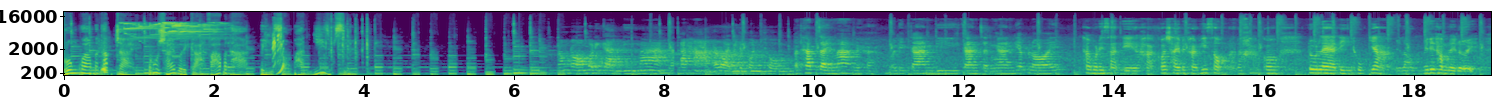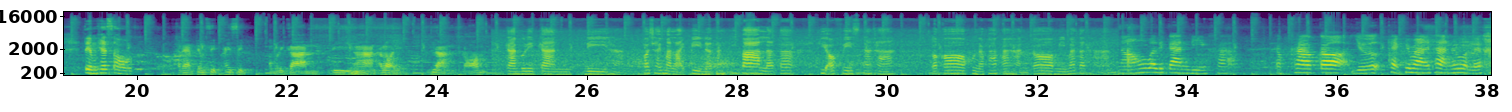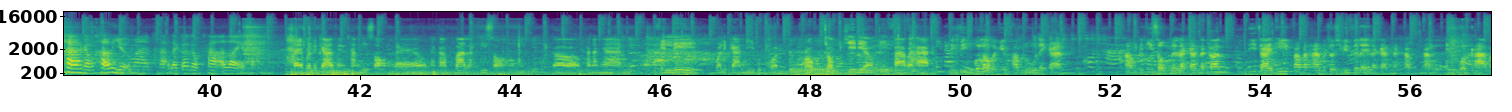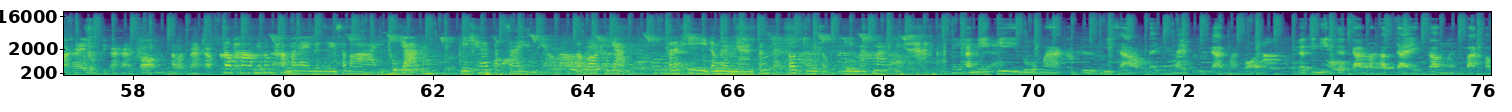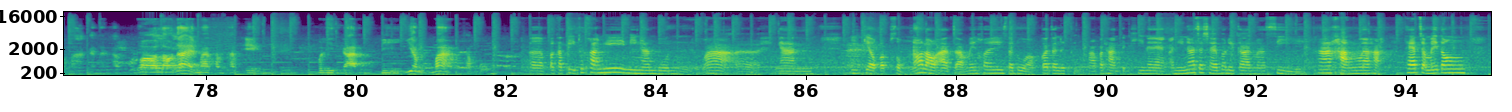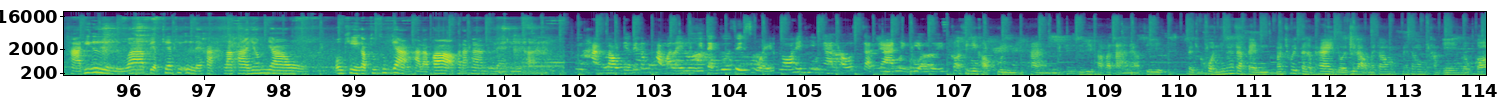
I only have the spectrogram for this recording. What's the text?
รวมความประทับใจผู้ใช้บริการฟ้าประธานปี 2024 น้องๆ บริการดีมาก อาหารอร่อยมีแต่คนชม ประทับใจมากเลยค่ะ บริการดี การจัดงานเรียบร้อย ทางบริษัทเองอะค่ะ ก็ใช้เป็นครั้งที่สองแล้วนะคะ ก็ดูแลดีทุกอย่าง เราไม่ได้ทำอะไรเลย เตรียมแค่ซองคะแนนเต็ม 10 ให้ 10ของบริการดี อาหารอร่อยทุกอย่างพร้อม การบริการดีค่ะ ก็ใช้มาหลายปีนะทั้งที่บ้านแล้วก็ ที่ออฟฟิศนะคะ แล้วก็คุณภาพอาหารก็มีมาตรฐาน น้องบริการดีค่ะ กับข้าวก็เยอะแขกที่มาทานไม่หมดเลยค่ะ กับข้าวเยอะมากค่ะ แล้วก็กับข้าวอร่อยค่ะ ใช้บริการเป็นครั้งที่ 2 แล้วนะครับ บ้านหลังที่ 2 ก็พนักงานเฟรนลี่บริการดีทุกคน ครบจบที่เดียวที่ฟ้าประธาน จริงๆ พวกเราไม่มีความรู้ในการ ทำพิธีสงฆ์เลยละกัน แต่ก็ดีใจที่พระประธานมาช่วยชีวิตไปเลยละกันนะครับ ทั้งนิมนต์พระมาให้รวมถึงอาหารก็อร่อยมากครับ เจ้าภาพไม่ต้องทำอะไรเลยสบาย ทุกอย่างมีแค่ปัจจัยอย่างเดียว แล้วก็ทุกอย่างเจ้าหน้าที่ดำเนินงานตั้งแต่ต้นจนจบดีมากๆเลยค่ะ อันนี้ที่รู้มาก็คือพี่สาวได้ใช้บริการมาก่อน แล้วทีนี้เกิดการประทับใจก็เหมือนปากต่อปากกันนะครับ พอเราได้มาสัมผัสเอง บริการดีเยี่ยมมากครับผมปกติทุกครั้งที่มีงานบุญหรือว่างานมีเกี่ยวกับสงฆ์เนาะเราอาจจะไม่ค่อยสะดวกก็จะนึกถึงพระประธานเป็นที่แรกอันนี้น่าจะใช้บริการมา 4-5 ครั้งแล้วค่ะ แทบจะไม่ต้องหาที่อื่น หรือว่าเปรียบเทียบที่อื่นเลยค่ะ ราคาย่อมเยาโอเคกับทุกๆอย่างค่ะ แล้วก็พนักงานดูแลดีค่ะ คือทางเราเนี่ยไม่ต้องทำอะไรเลย แต่งตัวสวยๆ รอให้ทีมงานเขาจัดการอย่างเดียวเลย ก็จริงๆขอบคุณทางพี่พี่พระประธานนะครับ ที่เป็นคนที่น่าจะเป็นมาช่วยเติมให้โดยที่เราไม่ต้องไม่ต้องทำเอง แล้วก็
